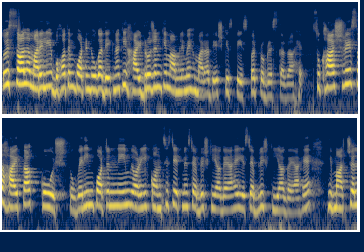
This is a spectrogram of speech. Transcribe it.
तो इस साल हमारे लिए बहुत इंपॉर्टेंट होगा देखना कि हाइड्रोजन के मामले में हमारा देश किस पेस पर प्रोग्रेस कर रहा है। सुखाश्रय सहायता कोष तो वेरी इंपॉर्टेंट नेम और ये कौन सी स्टेट में स्टेब्लिश किया गया है? ये स्टेब्लिश किया गया है हिमाचल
